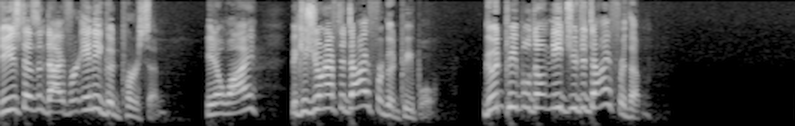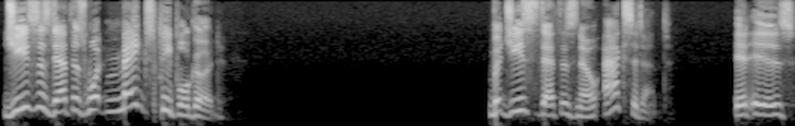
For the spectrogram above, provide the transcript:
Jesus doesn't die for any good person. You know why? Because you don't have to die for good people. Good people don't need you to die for them. Jesus' death is what makes people good. But Jesus' death is no accident, it is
